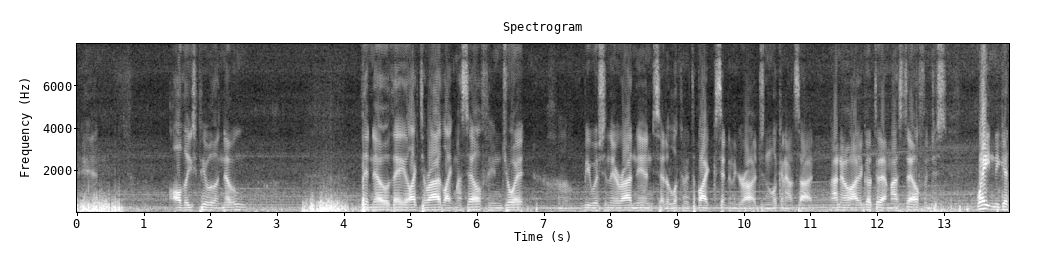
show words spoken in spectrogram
and all these people that know that know they like to ride like myself enjoy it. Uh, be wishing they were riding in instead of looking at the bike sitting in the garage and looking outside. I know i go through that myself and just waiting to get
